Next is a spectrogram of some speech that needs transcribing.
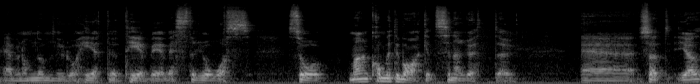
även om de nu då heter TB Västerås. Så man kommer tillbaka till sina rötter. Eh, så att jag,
